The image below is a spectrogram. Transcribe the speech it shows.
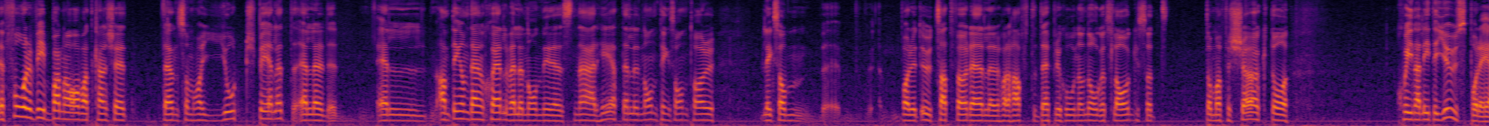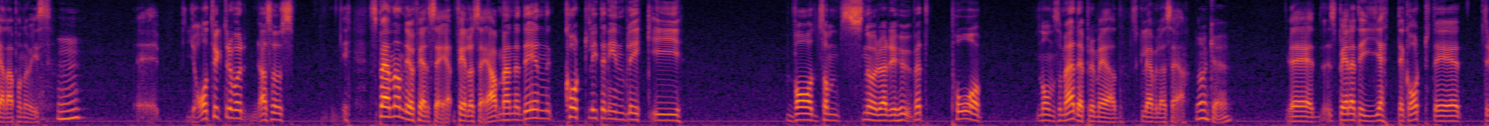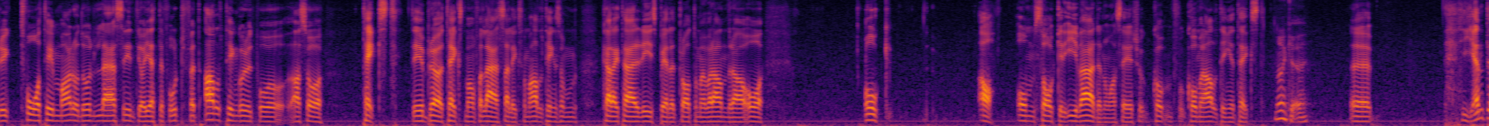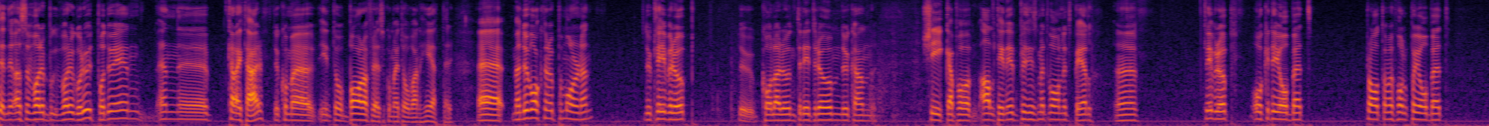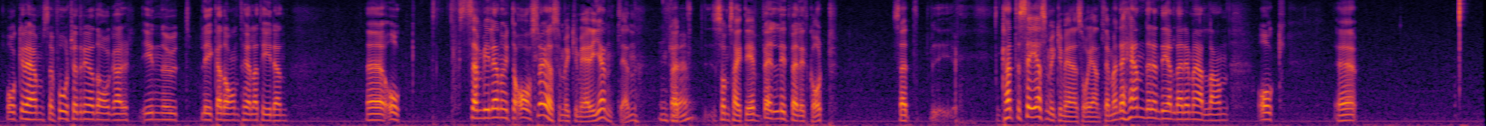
Jag får vibbarna av att kanske den som har gjort spelet eller, eller antingen om den själv eller någon i dess närhet eller någonting sånt har liksom eh, varit utsatt för det eller har haft depression av något slag så att de har försökt att skina lite ljus på det hela på något vis. Mm. Jag tyckte det var alltså spännande är fel, säga, fel att säga, men det är en kort liten inblick i vad som snurrar i huvudet på någon som är deprimerad, skulle jag vilja säga. Okej. Eh, spelet är jättekort, det är drygt två timmar och då läser inte jag jättefort för att allting går ut på alltså text. Det är brödtext, man får läsa liksom allting som karaktärer i spelet pratar med varandra och och ja, om saker i världen om man säger så kom, kommer allting i text. Okej. Eh, egentligen, alltså vad det, vad det går ut på, du är en, en eh, karaktär. Du kommer inte bara för det så kommer jag inte ihåg vad han heter. Eh, men du vaknar upp på morgonen. Du kliver upp. Du kollar runt i ditt rum. Du kan kika på allting. Det är precis som ett vanligt spel. Eh, kliver upp, åker till jobbet. Pratar med folk på jobbet. Åker hem, sen fortsätter dina dagar. In, ut, likadant hela tiden. Eh, och sen vill jag nog inte avslöja så mycket mer egentligen. För Okej. att, som sagt, det är väldigt, väldigt kort. Så att jag kan inte säga så mycket mer än så egentligen. Men det händer en del däremellan. Och eh,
